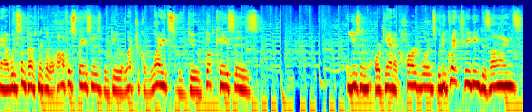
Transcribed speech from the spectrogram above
And we sometimes make little office spaces. We do electrical lights. We do bookcases using organic hardwoods. We do great 3D designs.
